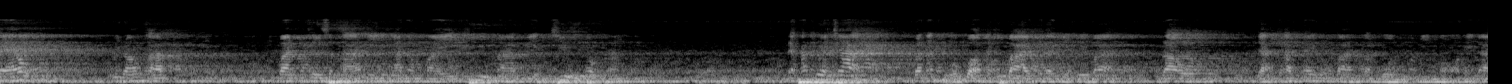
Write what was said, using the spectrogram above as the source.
แล้วพี่น้องครับ มันคือสถานีอนามัยที่มาเปลี่ยนชื่อเท่านั้น แต่พรรคเพื่อชาติวันนั้นผมบอกอธิบายในรายละเอียดเลยว่า เราจะทำให้โรงพยาบาลตำบลมีหมอให้ได้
